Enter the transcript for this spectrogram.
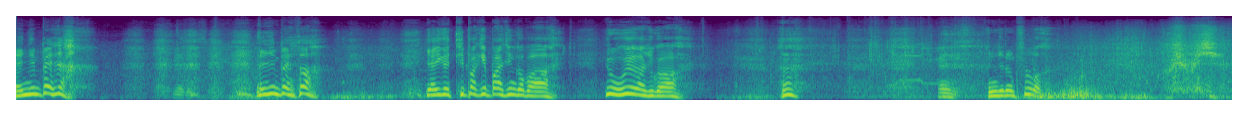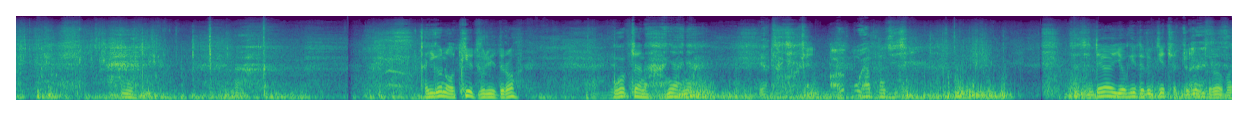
엔진 빼자. 엔진 뺐어. 야, 이거 뒷바퀴 빠진 거 봐. 이거 왜 가지고 가? 어? 에휴, 엔진은 풀러. 아, 이건 어떻게 둘이 들어? 무겁잖아. 아니야, 아니야. 야, 아, 왜안 빠지지? 자, 내가 여기 들을게. 저쪽을 들어봐.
